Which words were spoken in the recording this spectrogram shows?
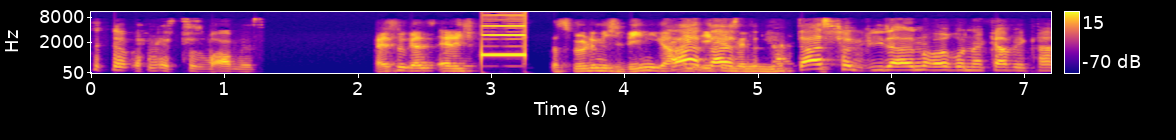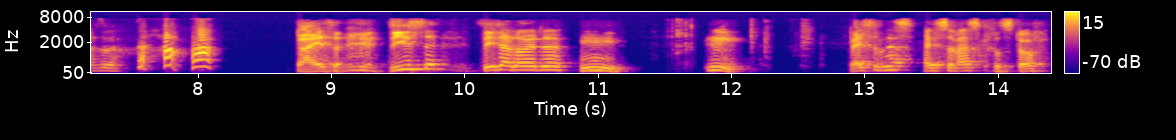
weil mir es zu warm ist. Weißt du, ganz ehrlich, das würde mich weniger Ah, da anekeln, ist, wenn da ist schon wieder ein Euro in der Kaffeekasse. Scheiße. Siehst du, seht ihr Leute? Hm. Hm. Weißt du was? Weißt du was, Christoph?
